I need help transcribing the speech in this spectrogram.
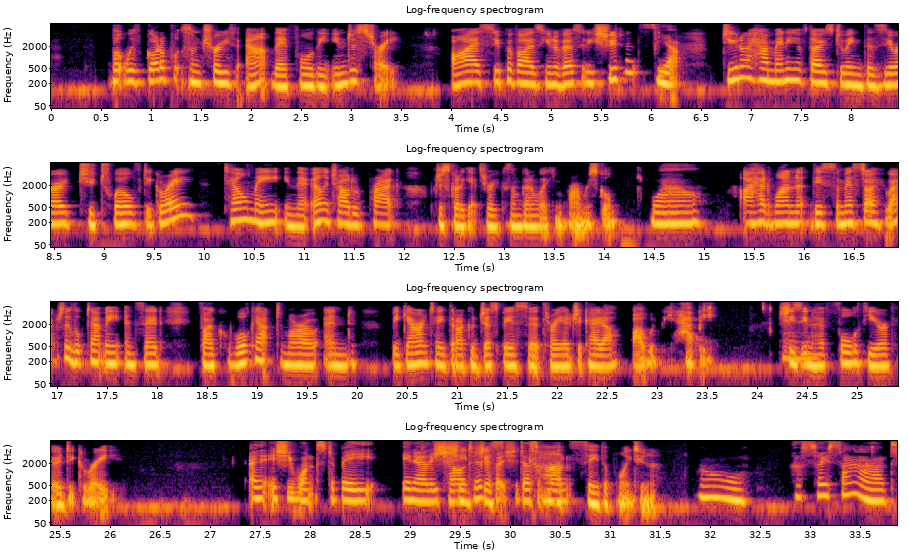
but we've got to put some truth out there for the industry. I supervise university students. yeah Do you know how many of those doing the zero to 12 degree tell me in their early childhood prac, I've just got to get through because I'm going to work in primary school? wow I had one this semester who actually looked at me and said, if I could walk out tomorrow and be guaranteed that I could just be a Cert 3 educator, I would be happy. She's in mm. her fourth year of her degree. and she wants to be in early childhood, but she doesn't can't want. see the point in it. Oh, that's so sad.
